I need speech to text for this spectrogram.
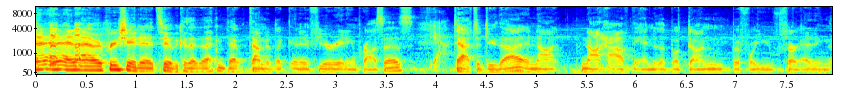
and, and I appreciated it too because I, I think that sounded like an infuriating process. Yeah. To have to do that and not not have the end of the book done before you start editing the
